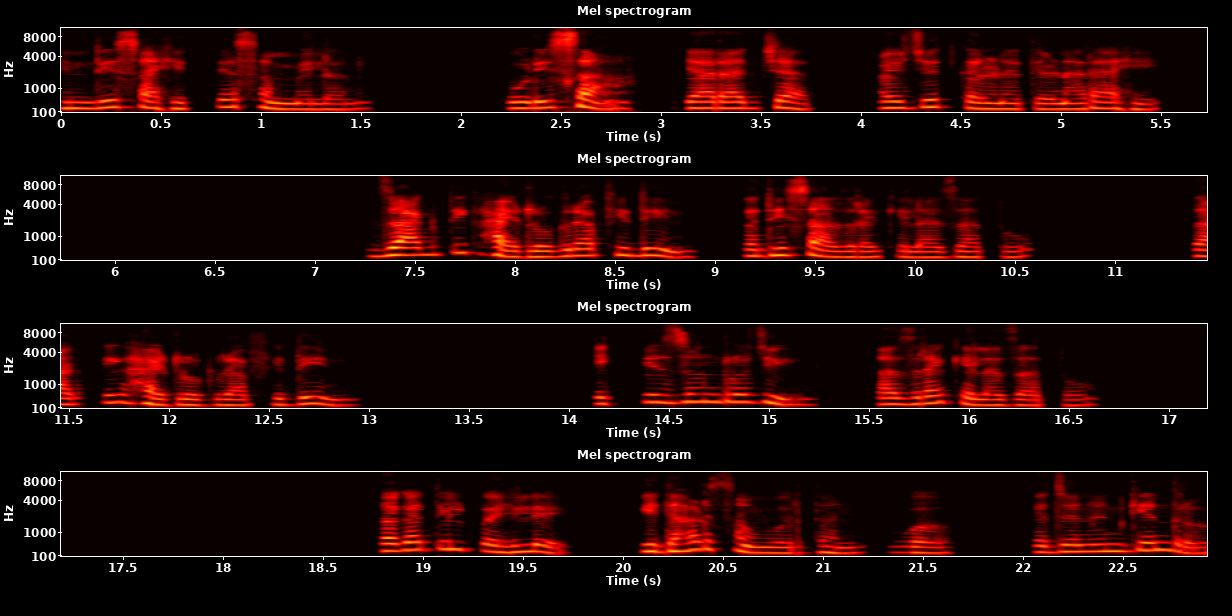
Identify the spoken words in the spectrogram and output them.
हिंदी साहित्य संमेलन ओडिसा या राज्यात आयोजित करण्यात येणार आहे. जागतिक हायड्रोग्राफी दिन कधी साजरा केला जातो? जागतिक हायड्रोग्राफी दिन एकवीस जून रोजी साजरा केला जातो. जगातील पहिले गिधाड संवर्धन व प्रजनन केंद्र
